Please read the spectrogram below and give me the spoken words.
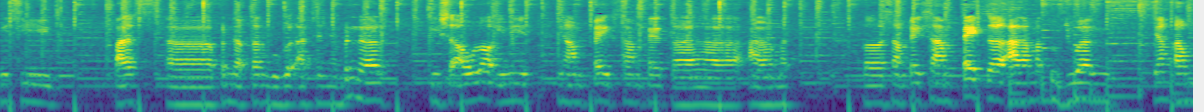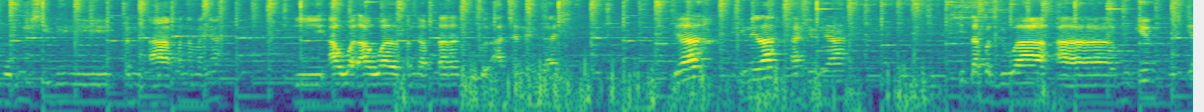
Ngisi pas eh, pendaftaran Google AdSense nya bener Insya Allah ini nyampe sampai ke alamat eh, sampai sampai ke alamat tujuan yang kamu ngisi di pen- apa namanya di awal-awal pendaftaran Google AdSense ya guys. Ya inilah hasilnya kita berdua eh, mungkin Rizky,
